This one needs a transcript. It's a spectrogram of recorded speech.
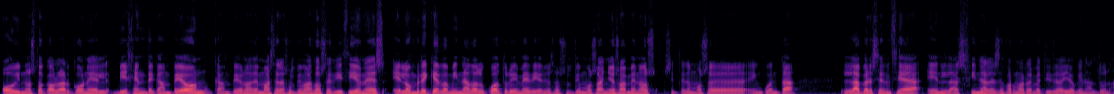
hoy nos toca hablar con el vigente campeón, campeón además de las últimas dos ediciones, el hombre que ha dominado el cuatro y medio en estos últimos años, al menos si tenemos eh, en cuenta la presencia en las finales de forma repetida de Joaquín Altuna.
